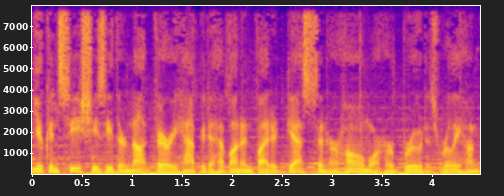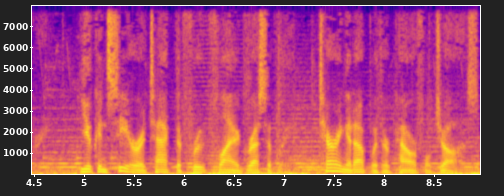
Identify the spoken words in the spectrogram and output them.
You can see she's either not very happy to have uninvited guests in her home or her brood is really hungry. You can see her attack the fruit fly aggressively, tearing it up with her powerful jaws.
